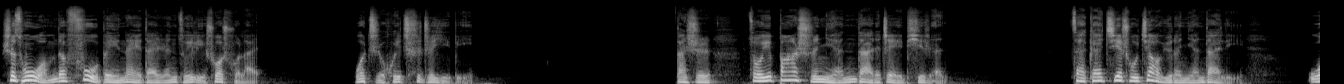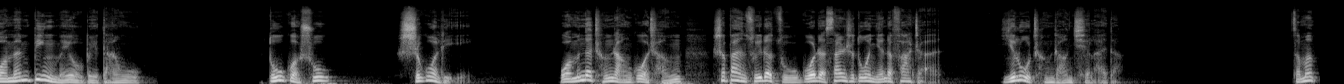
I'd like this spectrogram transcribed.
是从我们的父辈那一代人嘴里说出来，我只会嗤之以鼻。但是，作为八十年代的这一批人，在该接受教育的年代里，我们并没有被耽误，读过书，识过礼。我们的成长过程是伴随着祖国这三十多年的发展，一路成长起来的。怎么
